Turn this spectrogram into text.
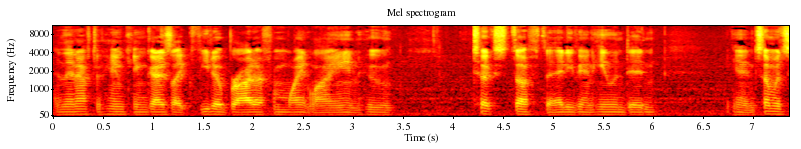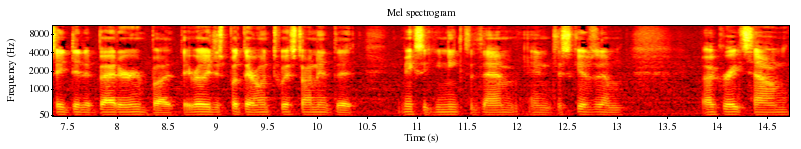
And then after him came guys like Vito Bratta from White Lion who took stuff that Eddie Van Halen did and some would say did it better, but they really just put their own twist on it that makes it unique to them and just gives them a great sound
